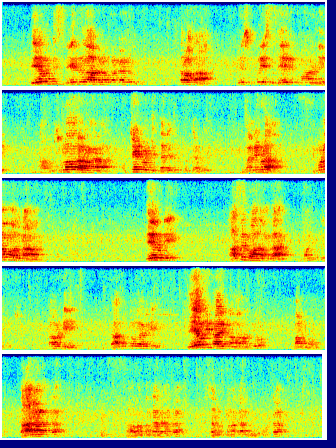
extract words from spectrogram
దేవుడిని స్నేహితుడుగా పిలువబడ్డాడు. తర్వాత క్రీస్తు దేవుని కుమారుడి ఆ వృషులో వచ్చేటువంటి ధన్యతను పొందాడు. ఇవన్నీ కూడా ఇవ్వడం వలన దేవుని ఆశీర్వాదంగా మనం గుర్తించవచ్చు. కాబట్టి దాతృత్వం కలిగి దేవుని కార్యక్రమాలకు మనము ధారాళంగా బలవంతంగా కనుక చదువుకునక నిలుపుకునక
